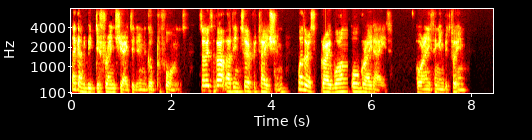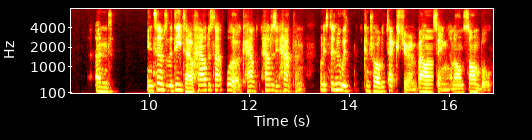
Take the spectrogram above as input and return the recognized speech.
they're going to be differentiated in a good performance. So it's about that interpretation, whether it's grade one or grade eight or anything in between. And in terms of the detail, how does that work? How, how does it happen? Well, it's to do with control of texture and balancing and ensemble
